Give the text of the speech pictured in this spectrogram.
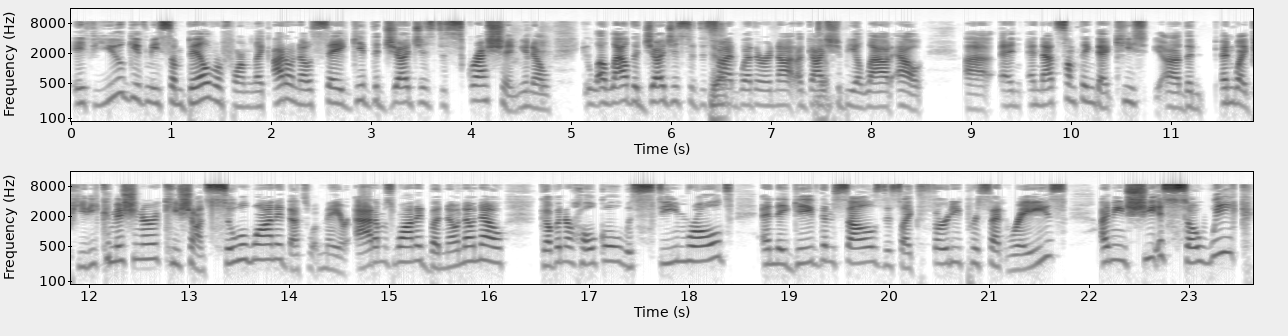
if you give me some bail reform. Like, I don't know, say, give the judges discretion, you know, allow the judges to decide yep. whether or not a guy yep. should be allowed out. Uh, and and that's something that Keish, uh, the NYPD commissioner Keechant Sewell wanted. That's what Mayor Adams wanted. But no, no, no. Governor Hochul was steamrolled, and they gave themselves this like thirty percent raise. I mean, she is so weak.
